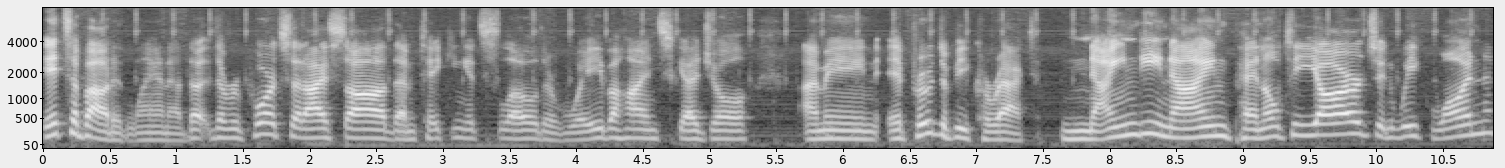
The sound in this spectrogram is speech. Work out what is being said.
it's about Atlanta. The the reports that I saw, them taking it slow, they're way behind schedule. I mean, it proved to be correct. 99 penalty yards in week one.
